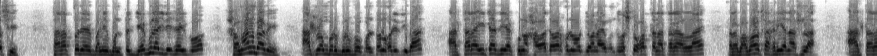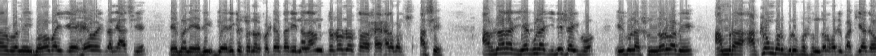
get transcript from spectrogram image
আছে তারা তো মানে বন্টন যেগুলা জিনিস আইব সমানভাবে আট নম্বর গ্রুপও বন্টন করে দিবা। আর তারা এটা দিয়ে কোনো খাওয়া দাওয়ার কোনো জন নাই, বন্দোবস্ত করতে না তারা আল্লাহ তারা বাবাও চাকরিয়ান আসলা আর তারা মানে বড় ভাই যে হে মানে আছে মানে এডুকেশনের কন্ট্রাক্টারি নানান ধরনের খায় খারাপ আছে। আপনারা যেগুলা জিনিস আইব, এগুলা সুন্দরভাবে আমরা আট নম্বর গ্রুপ সুন্দর করে বাটিয়া দাও।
